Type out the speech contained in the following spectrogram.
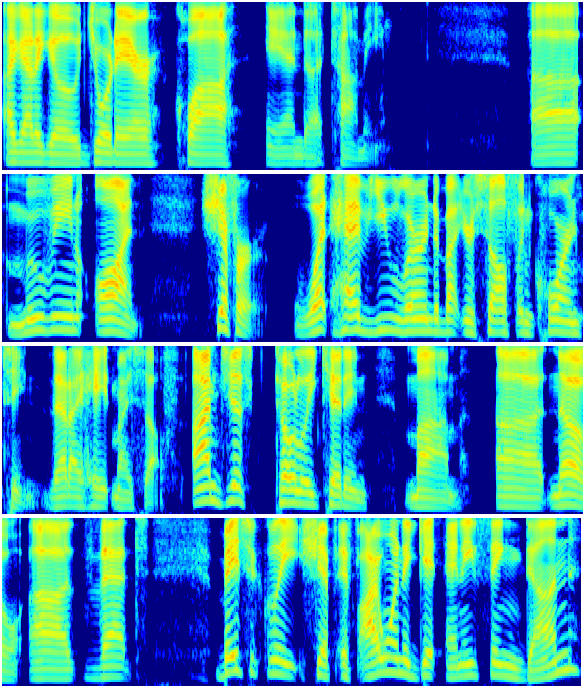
I got to go Jordair, Qua, and uh, Tommy. Uh, moving on. Schiffer, what have you learned about yourself in quarantine? That I hate myself. I'm just totally kidding, Mom. Uh, no, uh, that basically, Schiff, if I want to get anything done,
